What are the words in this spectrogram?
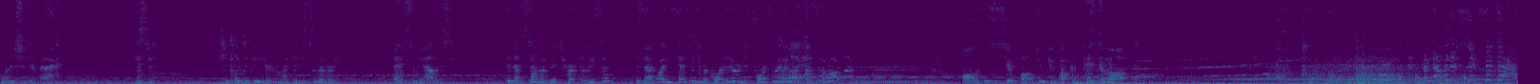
When did she get back? Yesterday. She came to be here for my baby's delivery. Answer me, Alex. Did that son of a bitch hurt Elisa? Is that why he sent it? He recorded her and is torturing her Come on, like a Rosa! All of oh, this is your fault, dude. You fucking pissed him off! Enough of this shit! Sit down!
